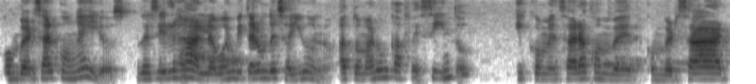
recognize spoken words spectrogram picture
conversar con ellos, decirles, ah, le voy a invitar a un desayuno, a tomar un cafecito y comenzar a conversar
